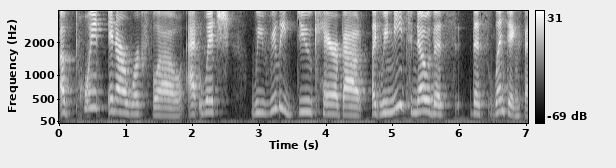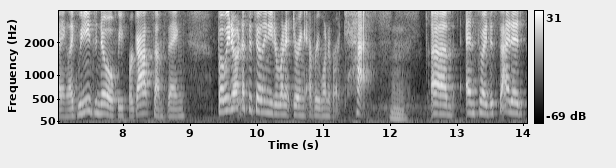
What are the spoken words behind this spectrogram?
a point in our workflow at which we really do care about like we need to know this this linting thing. Like we need to know if we forgot something, but we don't necessarily need to run it during every one of our tests. Um, and so I decided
